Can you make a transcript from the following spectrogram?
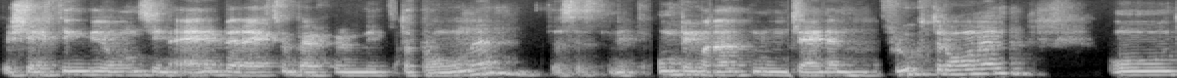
beschäftigen wir uns in einem Bereich zum Beispiel mit Drohnen, das heißt mit unbemannten kleinen Flugdrohnen. Und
